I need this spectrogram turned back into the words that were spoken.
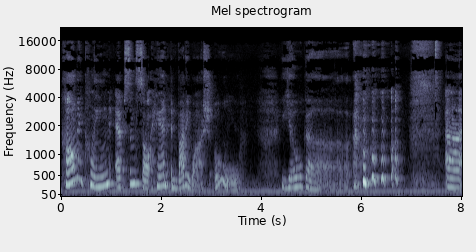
Calm and Clean Epsom Salt Hand and Body Wash. Oh, yoga. Uh,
